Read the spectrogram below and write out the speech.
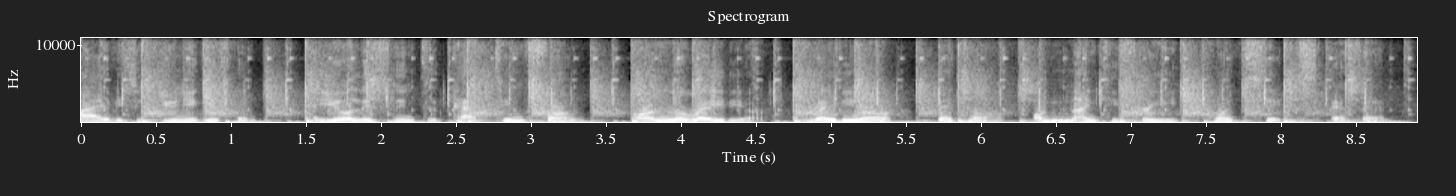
Hi, this is Junior Gibson, and you're listening to Captain Funk on the radio. Radio Better on 93.6 FM.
